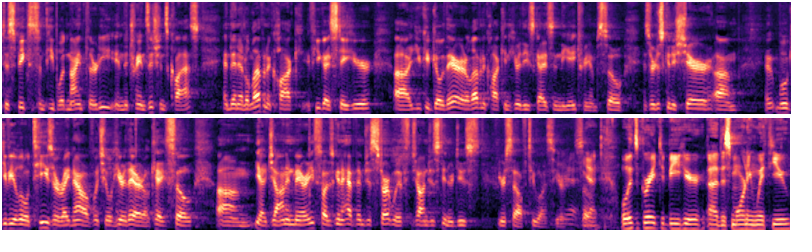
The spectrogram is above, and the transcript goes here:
to speak to some people at 9:30 in the transitions class, and then at 11 o'clock, if you guys stay here, uh, you could go there at 11 o'clock and hear these guys in the atrium. So as they're just going to share. Um, we'll give you a little teaser right now of what you'll hear there, okay? So, um, yeah, John and Mary. So I was going to have them just start with John, just introduce yourself to us here. Yeah, so. yeah. Well, it's great to be here uh, this morning with you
